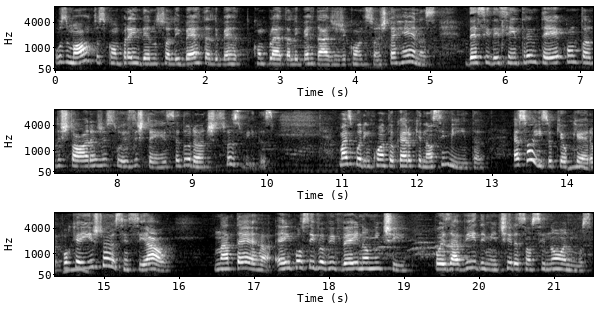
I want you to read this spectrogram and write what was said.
Os mortos, compreendendo sua liberta, liber, completa liberdade de condições terrenas, decidem se entreter contando histórias de sua existência durante suas vidas. Mas por enquanto eu quero que não se minta. É só isso que eu quero, porque isto é essencial. Na Terra é impossível viver e não mentir, pois a vida e mentira são sinônimos,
